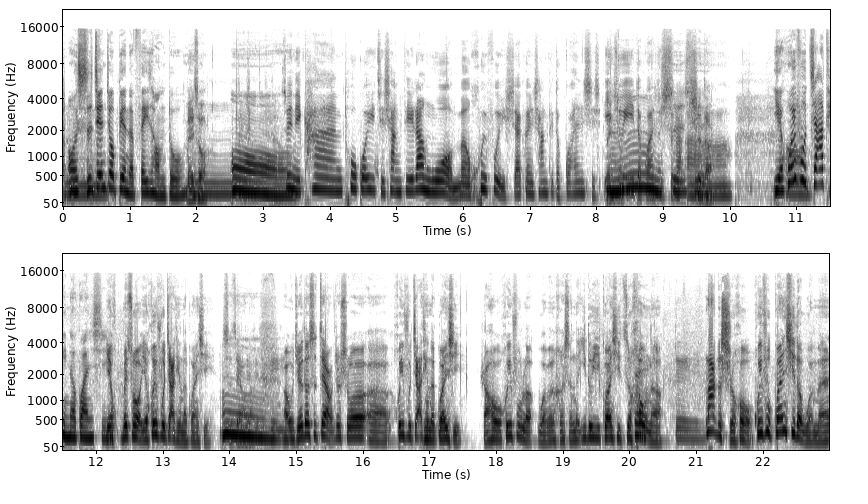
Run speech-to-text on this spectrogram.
嗯，哦，时间就变得非常多，没错，哦，所以你看，透过一起上帝，让我们恢复一下跟上帝的关系，一对一的关系，嗯是吧？是是的。啊。也恢复家庭的关系，也没错，也恢复家庭的关系是这样的。嗯。啊，我觉得是这样，就是说，呃，恢复家庭的关系，然后恢复了我们和神的一对一关系之后呢，对，那个时候恢复关系的我们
